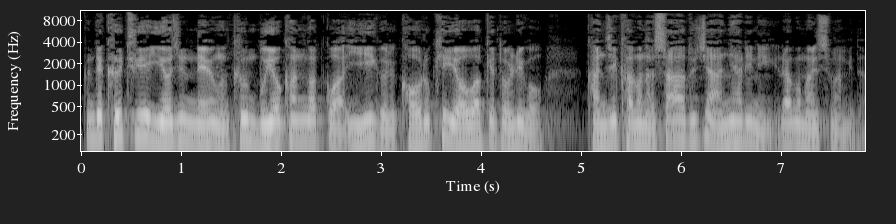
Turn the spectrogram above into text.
근데 그 뒤에 이어지는 내용은 그 무역한 것과 이익을 거룩히 여호와께 돌리고 간직하거나 쌓아두지 아니하리니라고 말씀합니다.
